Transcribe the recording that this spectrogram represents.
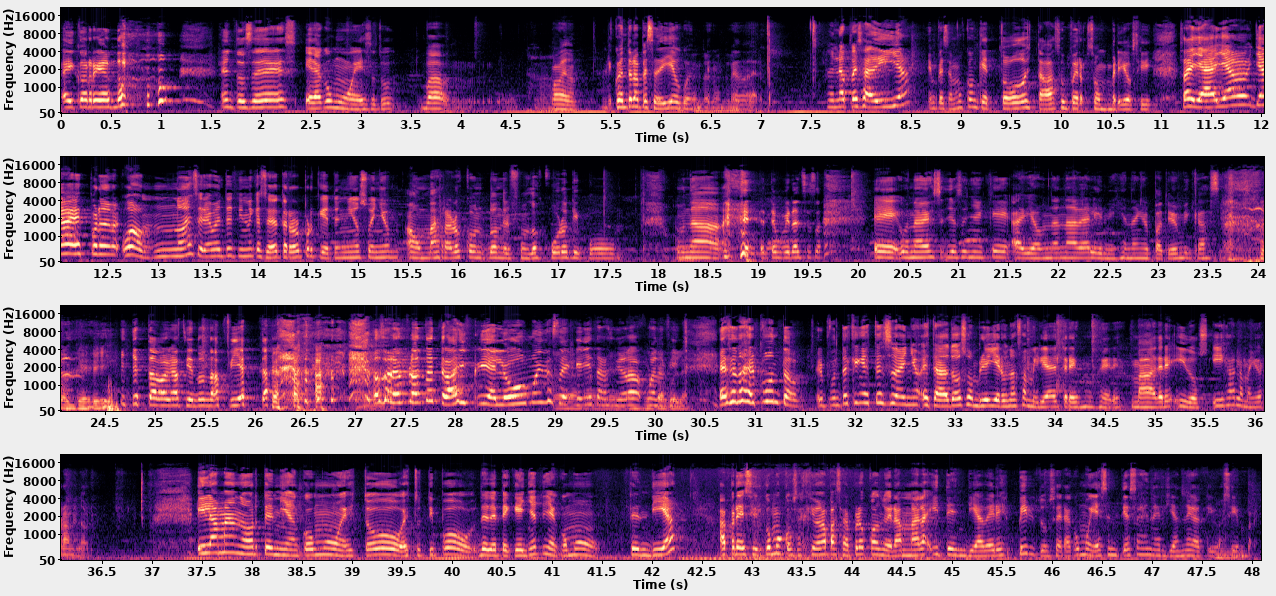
ahí corriendo. Entonces era como eso, tú va, bueno, ¿cuento la pesadilla cuento? Cuenta, cuenta. En la pesadilla, empecemos con que todo estaba súper sombrío, sí. O sea, ya, ya, ya es por... Bueno, no necesariamente tiene que ser de terror porque he tenido sueños aún más raros con donde el fondo oscuro, tipo una... este es muy gracioso. Eh, una vez yo soñé que había una nave alienígena en el patio de mi casa. Ok. y estaban haciendo una fiesta. o sea, en plan trágico y el humo y no sé qué, y estaban haciendo la... Bueno, en fin. Ese no es el punto. El punto es que en este sueño estaba todo sombrío y era una familia de tres mujeres, madre y dos hijas, la mayor y la menor. Y la menor tenía como esto, esto tipo, desde pequeña tenía como, tendía a predecir como cosas que iban a pasar, pero cuando eran malas y tendía a ver espíritus, era como ella sentía esas energías negativas siempre.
